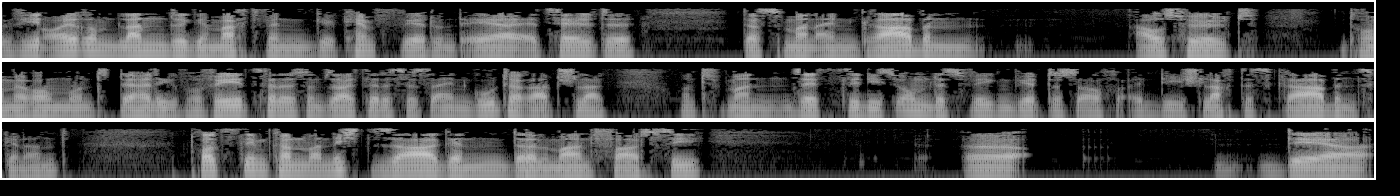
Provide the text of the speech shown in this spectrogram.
wie in eurem Lande gemacht, wenn gekämpft wird. Und er erzählte, dass man einen Graben aushöhlt drumherum. Und der heilige Prophet sagte, das ist ein guter Ratschlag. Und man setzte dies um, deswegen wird es auch die Schlacht des Grabens genannt. Trotzdem kann man nicht sagen, dass Salman Farsi, äh, der,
